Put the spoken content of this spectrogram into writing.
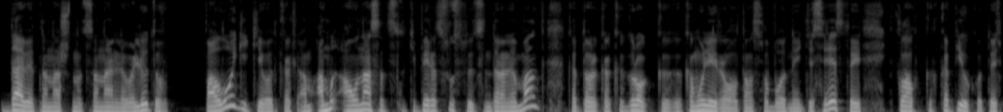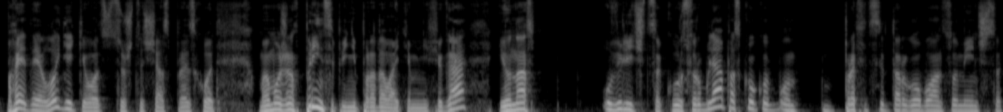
давят на нашу национальную валюту по логике, вот как, а, а, мы, а у нас от, теперь отсутствует центральный банк, который как игрок аккумулировал там свободные эти средства и, и клал в копилку. То есть по этой логике, вот все, что сейчас происходит, мы можем в принципе не продавать им нифига, и у нас увеличится курс рубля, поскольку он профицит торгового баланса уменьшится,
